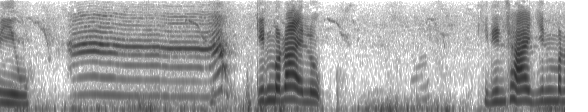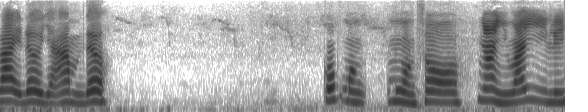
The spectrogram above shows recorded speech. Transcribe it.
ปิว กินบ่ได้ลูก ขี้ดินทรายกินบ่ได้เด้ออย่าอ้ำเด้อกกมังม่วงซอง่ายไว้อีหลี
